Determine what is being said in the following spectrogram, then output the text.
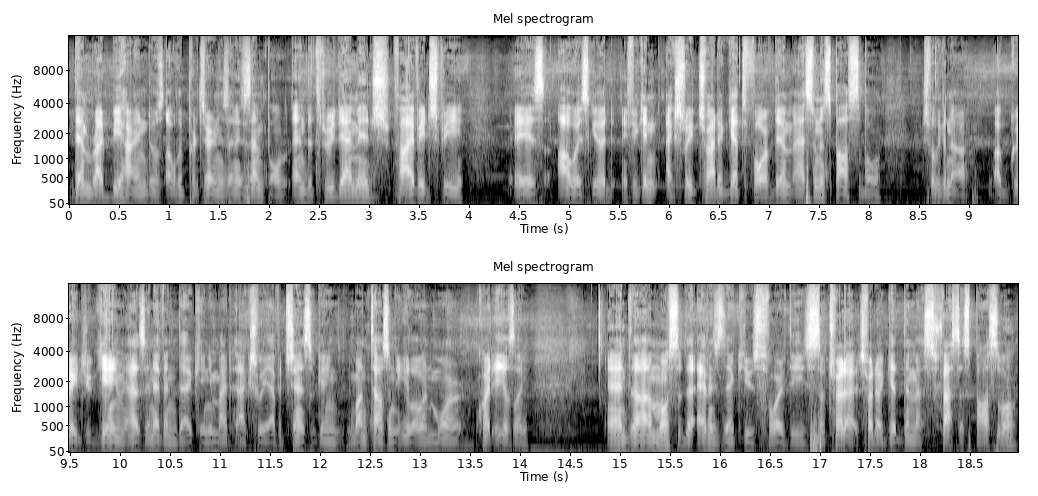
them right behind those other patterns, an example. And the 3 damage, 5 HP, is always good. If you can actually try to get four of them as soon as possible, it's really gonna upgrade your game as an Haven deck, and you might actually have a chance of getting 1000 elo and more quite easily. And uh, most of the Havens deck use four of these, so try to try to get them as fast as possible.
